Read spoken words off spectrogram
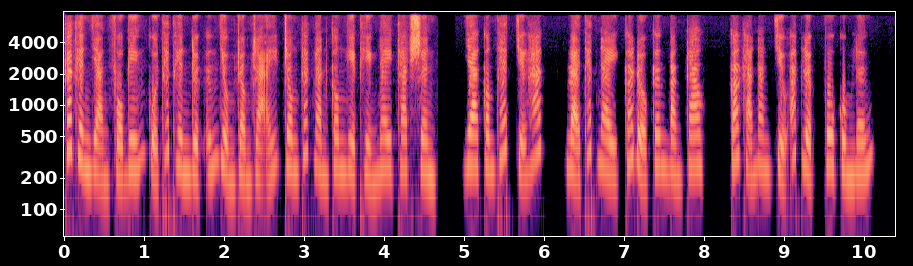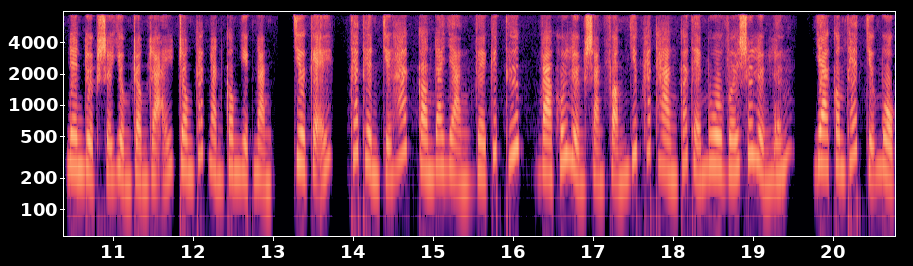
Các hình dạng phổ biến của thép hình được ứng dụng rộng rãi trong các ngành công nghiệp hiện nay caption. Gia công thép chữ H, loại thép này có độ cân bằng cao, có khả năng chịu áp lực vô cùng lớn, nên được sử dụng rộng rãi trong các ngành công nghiệp nặng. Chưa kể, thép hình chữ H còn đa dạng về kích thước và khối lượng sản phẩm giúp khách hàng có thể mua với số lượng lớn. Gia công thép chữ 1,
